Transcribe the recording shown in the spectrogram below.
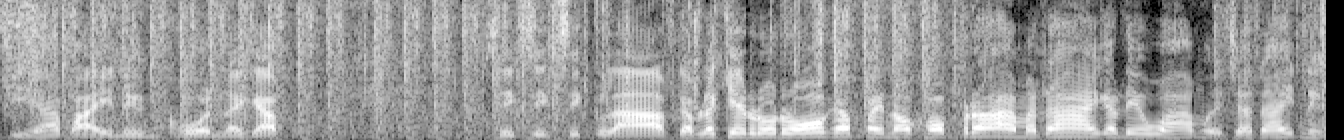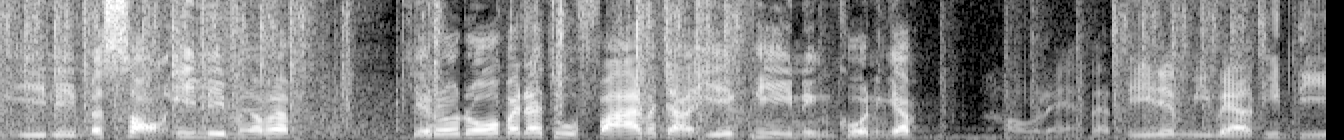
เสียไป 1 คนนะครับ ซิกซิกซิกลาฟครับแล้วเคโรโรครับไปน็อกคอบรามาได้ครับเดวาเหมือนจะได้ 1 อีลิมและ2อีลิมครับเคโรโรไปได้ทูฟาสมาจาก EXP 1 คนครับเอาแล้วแบบนี้เนี่ยมีแววที่ดี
